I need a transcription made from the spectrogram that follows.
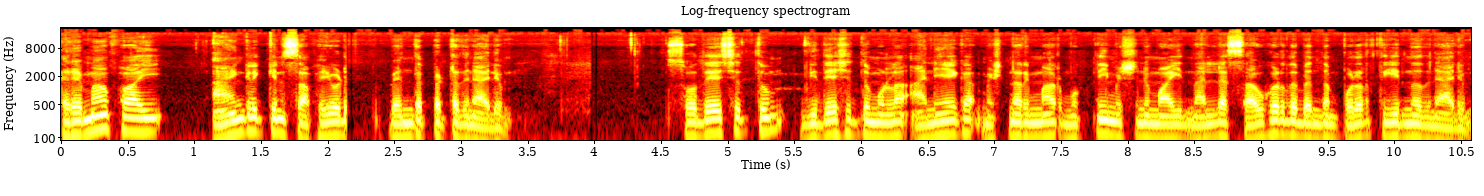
രമാഭായി ആംഗ്ലിക്കൻ സഭയോട് ബന്ധപ്പെട്ടതിനാലും സ്വദേശത്തും വിദേശത്തുമുള്ള അനേക മിഷണറിമാർ മുക്തി മിഷനുമായി നല്ല സൗഹൃദ ബന്ധം പുലർത്തിയിരുന്നതിനാലും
